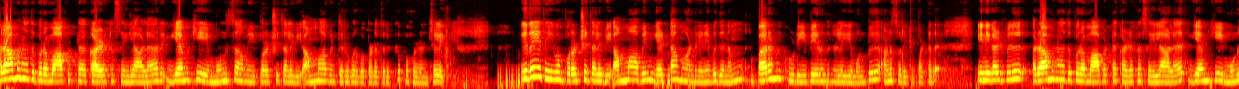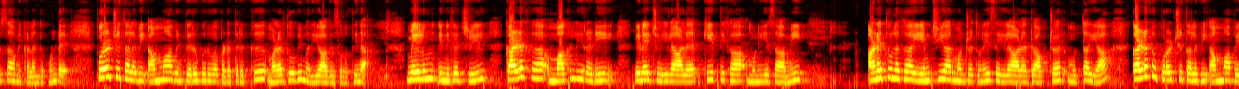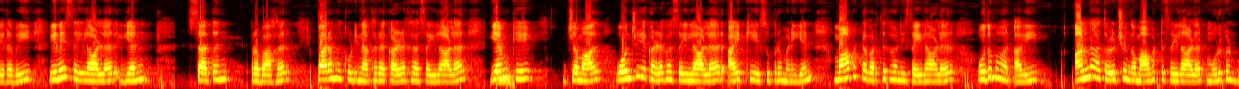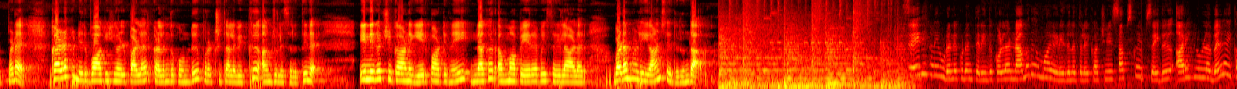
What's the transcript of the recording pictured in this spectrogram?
ராமநாதபுரம் மாவட்ட கழக செயலாளர் எம். கே. முனுசாமி புரட்சித் தலைவி அம்மாவின் திருவுருவப் படத்திற்கு புகழஞ்சலி. இதய தெய்வம் புரட்சித் தலைவி அம்மாவின் எட்டாம் ஆண்டு நினைவு தினம் பரமக்குடி பேருந்து நிலையம் முன்பு அனுசரிக்கப்பட்டது. இந்நிகழ்வில் ராமநாதபுரம் மாவட்ட கழக செயலாளர் எம். கே. முனுசாமி கலந்து கொண்டு புரட்சி தலைவி அம்மாவின் திருவுருவ படத்திற்கு மலர்தூவி மரியாதை செலுத்தினார். மேலும் இந்நிகழ்ச்சியில் கழக மகளிரணி இணைச் செயலாளர் கீர்த்திகா முனியசாமி அனைத்துலக எம்ஜிஆர் மன்ற துணை செயலாளர் டாக்டர் முத்தையா கழக புரட்சித் தலைவி அம்மா பேரவை இணை செயலாளர் என். சதன் பிரபாகர் பரமக்குடி நகர கழக செயலாளர் எம். கே. ஜமால் ஒன்றிய கழக செயலாளர் ஐ. கே. சுப்பிரமணியன் மாவட்ட வர்த்தக அணி செயலாளர் உதுமான் அலி அண்ணா தொழிற்சங்க மாவட்ட செயலாளர் முருகன் உட்பட கழக நிர்வாகிகள் பலர் கலந்து கொண்டு புரட்சித் தலைவிக்கு அஞ்சலி செலுத்தினர். இந்நிகழ்ச்சிக்கான ஏற்பாட்டினை நகர் அம்மா பேரவை செயலாளர் வடமலையான் செய்திருந்தார். செய்திகளை உடனுக்குடன் தெரிந்து கொள்ள நமது அம்மா இணையதள தொலைக்காட்சியை சப்ஸ்கிரைப் செய்து அருகில் உள்ள பெல் ஐக்கான்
